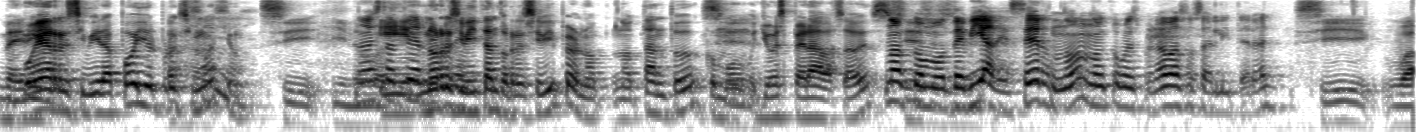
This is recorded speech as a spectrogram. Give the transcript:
Maybe. voy a recibir apoyo el próximo Ajá. año. Sí, y no. No, Y no recibí tanto, recibí, pero no, no tanto como Sí. yo esperaba, ¿sabes? No, Sí, como sí, sí. debía de ser, ¿no? No como esperabas, o sea, literal. Sí, wow.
